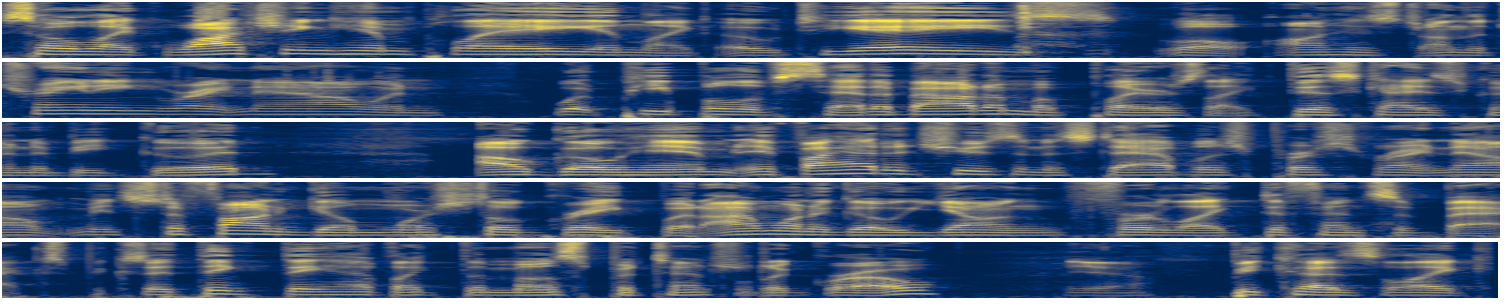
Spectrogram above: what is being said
So like watching him play in like OTAs, well, on his on the training right now and what people have said about him of players like this guy's going to be good. I'll go him. If I had to choose an established person right now, I mean Stephon Gilmore's still great, but I want to go young for like defensive backs because I think they have like the most potential to grow Yeah. because like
